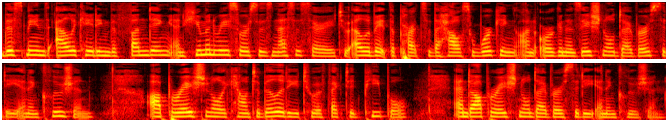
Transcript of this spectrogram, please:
this means allocating the funding and human resources necessary to elevate the parts of the House working on organizational diversity and inclusion, operational accountability to affected people, and operational diversity and inclusion.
